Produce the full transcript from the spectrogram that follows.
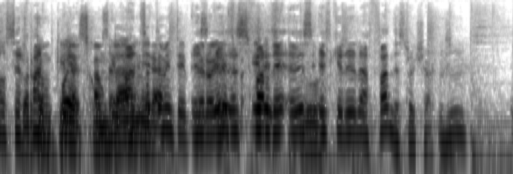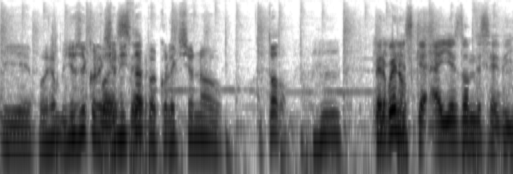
No, ser Porque fan. Puedes juntar, mira, exactamente, pero es- eres, es fan eres- de- es- Uf. es querer era fan de Street Shark. Ujú, Y, eh, por ejemplo, yo soy coleccionista, pero colecciono todo. ujú. Eh, Pero bueno, es que ahí es donde se, di-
